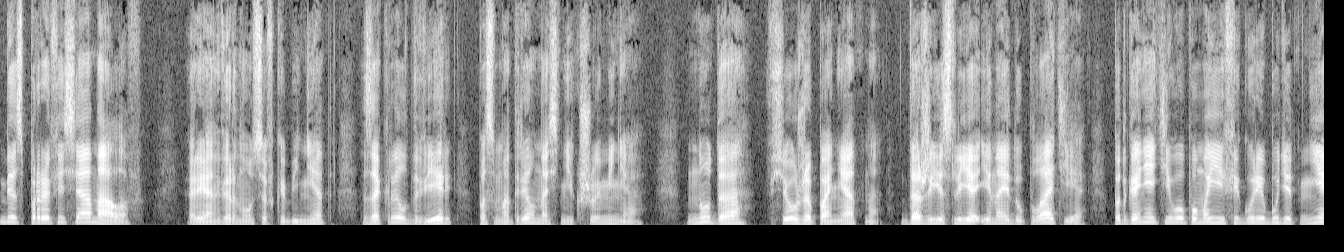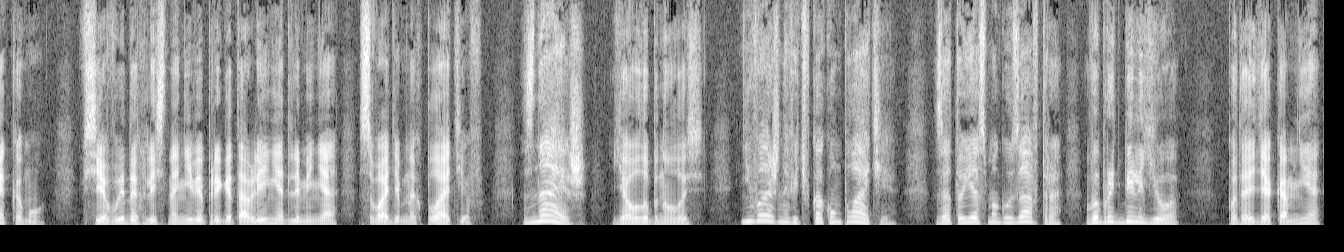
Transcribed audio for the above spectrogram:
без профессионалов». Риан вернулся в кабинет, закрыл дверь, посмотрел на сникшую меня. «Ну да, все уже понятно. Даже если я и найду платье, подгонять его по моей фигуре будет некому. Все выдохлись на ниве приготовления для меня свадебных платьев. «Знаешь», — я улыбнулась, — «неважно ведь в каком платье. Зато я смогу завтра выбрать белье, Подойдя ко мне,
